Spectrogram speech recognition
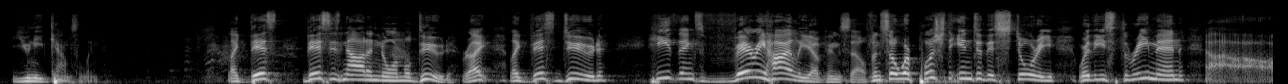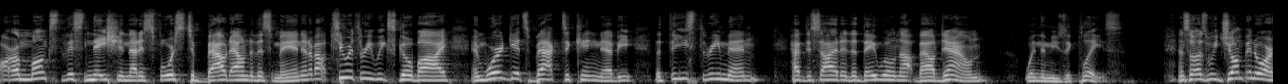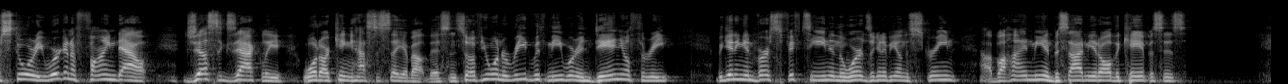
you need counseling. Like this, this is not a normal dude, right? Like this dude, he thinks very highly of himself. And so we're pushed into this story where these three men uh, are amongst this nation that is forced to bow down to this man. And about two or three weeks go by, and word gets back to King Nebi that these three men have decided that they will not bow down when the music plays. And so as we jump into our story, we're going to find out just exactly what our king has to say about this. And so if you want to read with me, we're in Daniel 3, beginning in verse 15, and the words are going to be on the screen uh, behind me and beside me at all the campuses.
